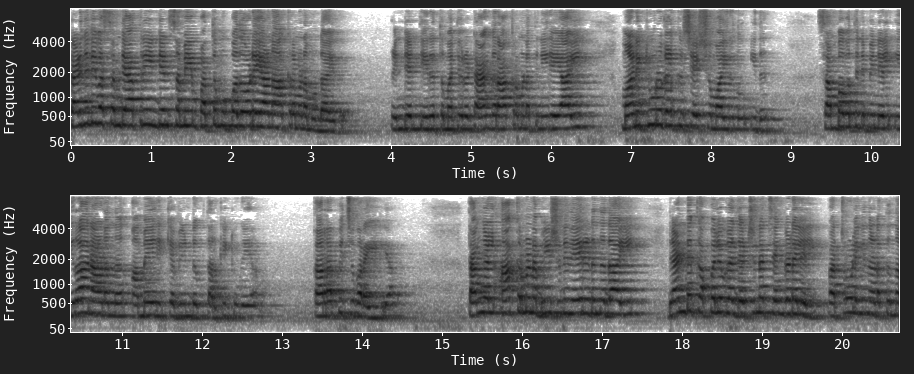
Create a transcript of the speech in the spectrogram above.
കഴിഞ്ഞ ദിവസം രാത്രി ഇന്ത്യൻ സമയം പത്ത് മുപ്പതോടെയാണ് ആക്രമണം ഉണ്ടായത് ഇന്ത്യൻ തീരത്ത് മറ്റൊരു ടാങ്കർ ആക്രമണത്തിന് ഇരയായി മണിക്കൂറുകൾക്ക് ശേഷമായിരുന്നു ഇത്. സംഭവത്തിന് പിന്നിൽ ഇറാനാണെന്ന് അമേരിക്ക വീണ്ടും തർക്കിക്കുകയാണ്. തറപ്പിച്ചു പറയില്ല തങ്ങൾ ആക്രമണ ഭീഷണി നേരിടുന്നതായി രണ്ട് കപ്പലുകൾ ദക്ഷിണ ചെങ്കടലിൽ പട്രോളിംഗ് നടത്തുന്ന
